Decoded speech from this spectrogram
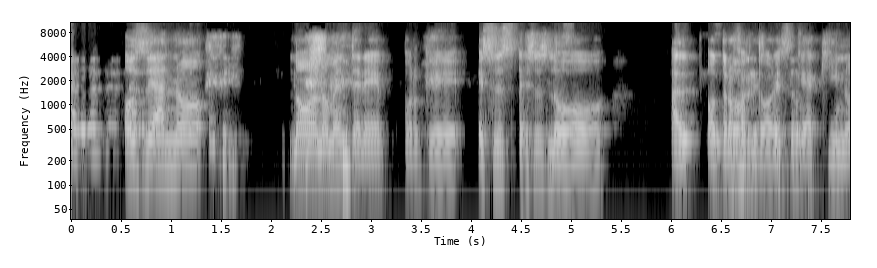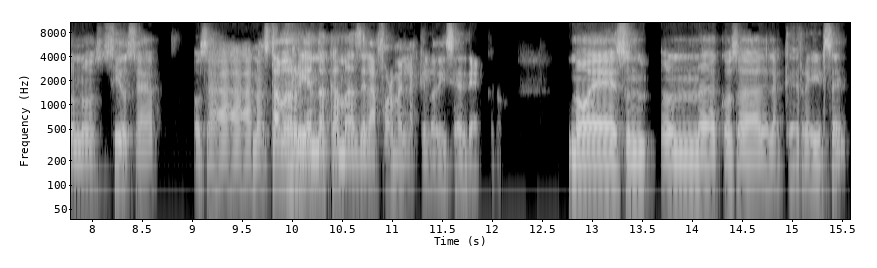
Adrián se O sea, no, no, no me enteré porque eso es, eso es lo, al, otro factor es que aquí no nos, sí, o sea, o sea, nos estamos riendo acá más de la forma en la que lo dice Adrián, pero no es un- una cosa de la que reírse.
